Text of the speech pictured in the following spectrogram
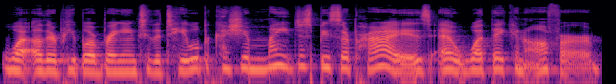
what other people are bringing to the table because you might just be surprised at what they can offer.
